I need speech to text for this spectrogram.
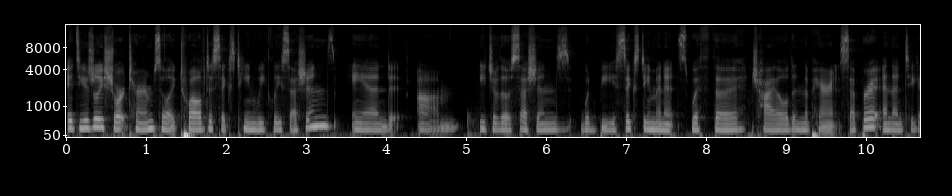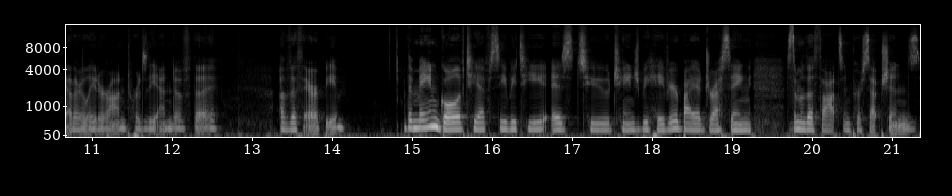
It's usually short term, so like 12 to 16 weekly sessions, and um, each of those sessions would be 60 minutes with the child and the parent separate, and then together later on towards the end of the of the therapy. The main goal of TFCBT is to change behavior by addressing some of the thoughts and perceptions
